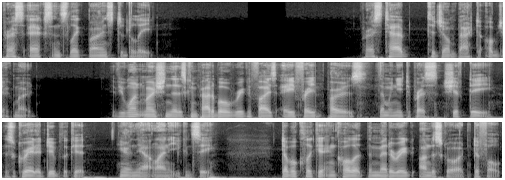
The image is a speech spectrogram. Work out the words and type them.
Press X and select bones to delete. Press Tab to jump back to object mode. If you want motion that is compatible with Rigify's A-frame pose, then we need to press Shift D. This will create a duplicate here in the outliner that you can see. Double click it and call it the MetaRig underscore default.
